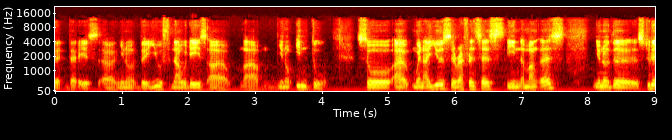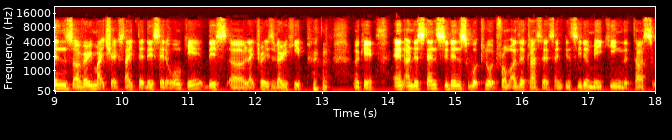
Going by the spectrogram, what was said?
that that is uh, you know the youth nowadays are uh, you know into. So uh, when I use the references in Among Us, you know the students are very much excited. They said, oh, "Okay, this uh, lecture is very hip." okay, and understand students' workload from other classes and consider making the task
